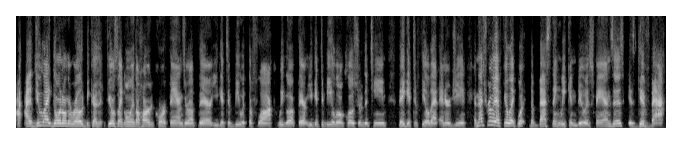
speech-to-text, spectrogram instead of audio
I, I, do like going on the road because it feels like only the hardcore fans are up there. You get to be with the flock. We go up there. You get to be a little closer to the team. They get to feel that energy. And that's really, I feel like what the best thing we can do as fans is, is give back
